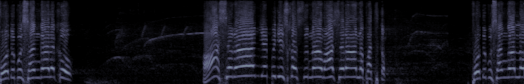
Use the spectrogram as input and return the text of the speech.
పొదుపు సంఘాలకు ఆసరా అని చెప్పి తీసుకొస్తున్నాం ఆసరా అన్న పథకం. పొదుపు సంఘాల్లో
